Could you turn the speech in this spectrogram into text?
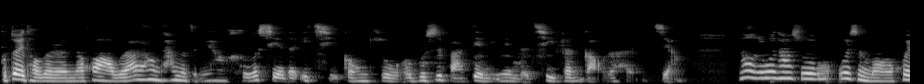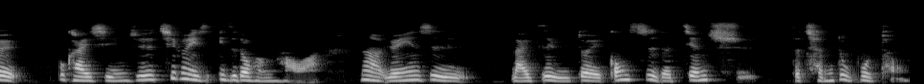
不对头的人的话，我要让他们怎么样和谐的一起工作，而不是把店里面的气氛搞得很僵。然后我就问他说，为什么会不开心？其实气氛一直一直都很好啊。那原因是。来自于对公式的坚持的程度不同，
